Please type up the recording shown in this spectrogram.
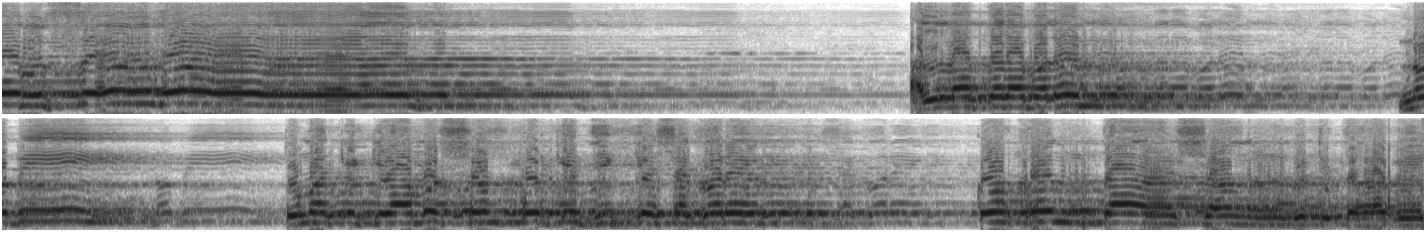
مرساها তারা বলেন নবী তোমাকে কেমন সম্পর্কে জিজ্ঞাসা করেন কখন তা সংগঠিত হবে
